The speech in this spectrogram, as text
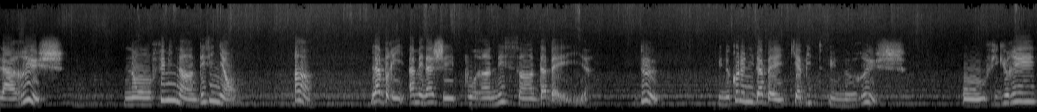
La ruche. Nom féminin désignant 1. L'abri aménagé pour un essaim d'abeilles. 2. Une colonie d'abeilles qui habite une ruche. Au figuré,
